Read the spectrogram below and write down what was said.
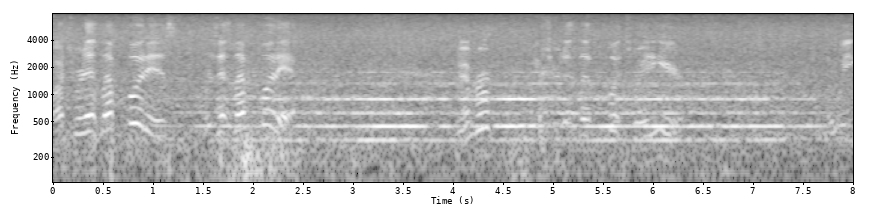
Watch where that left foot is. Where's that left foot at? Remember? Make sure that left foot's right here. That way,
